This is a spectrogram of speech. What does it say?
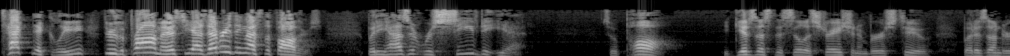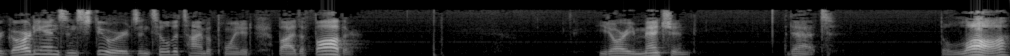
Technically, through the promise, he has everything that's the Father's. But he hasn't received it yet. So Paul, he gives us this illustration in verse 2, but is under guardians and stewards until the time appointed by the Father. He'd already mentioned that the law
